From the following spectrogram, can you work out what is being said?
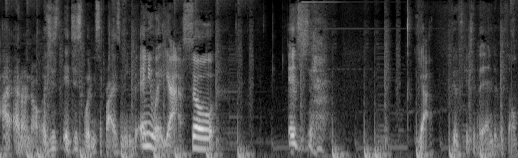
I, I don't know. It just it just wouldn't surprise me. But anyway, yeah. So it's yeah. Let's get to the end of the film.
